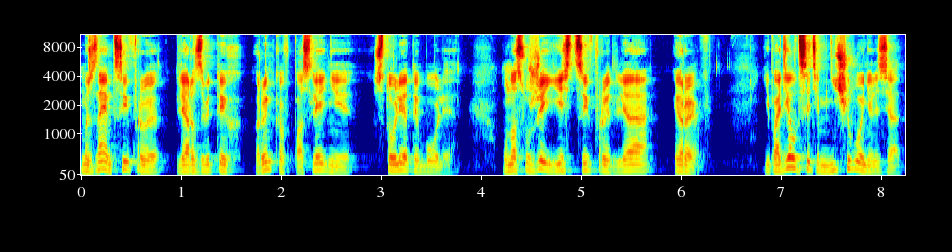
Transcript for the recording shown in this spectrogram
Мы знаем цифры для развитых рынков последние 100 лет и более. У нас уже есть цифры для РФ. И поделать с этим ничего нельзя.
